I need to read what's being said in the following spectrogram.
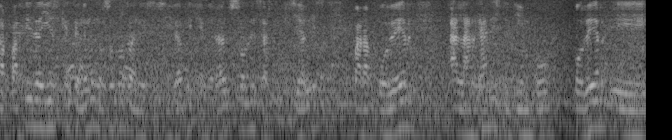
a partir de ahí es que tenemos nosotros la necesidad de generar soles artificiales para poder alargar este tiempo, poder eh,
